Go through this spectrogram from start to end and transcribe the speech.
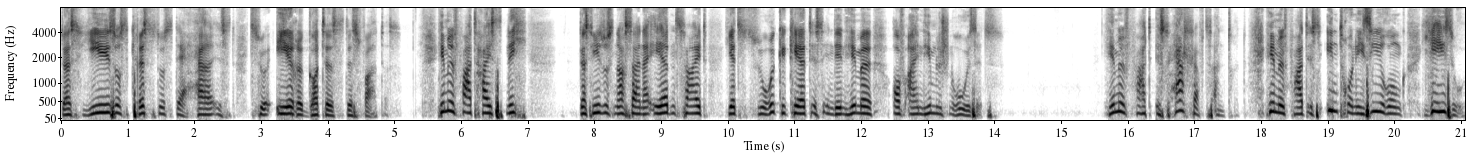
dass Jesus Christus der Herr ist, zur Ehre Gottes des Vaters. Himmelfahrt heißt nicht, dass Jesus nach seiner Erdenzeit jetzt zurückgekehrt ist in den Himmel auf einen himmlischen Ruhesitz. Himmelfahrt ist Herrschaftsantritt. Himmelfahrt ist Intronisierung Jesu.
